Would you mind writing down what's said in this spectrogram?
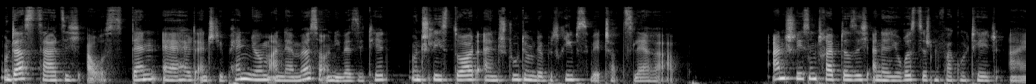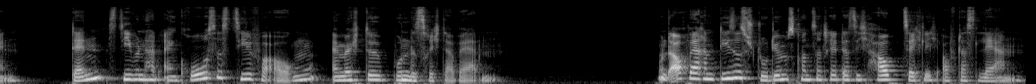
Und das zahlt sich aus, denn er erhält ein Stipendium an der Mercer-Universität und schließt dort ein Studium der Betriebswirtschaftslehre ab. Anschließend schreibt er sich an der juristischen Fakultät ein. Denn Steven hat ein großes Ziel vor Augen, er möchte Bundesrichter werden. Und auch während dieses Studiums konzentriert er sich hauptsächlich auf das Lernen.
